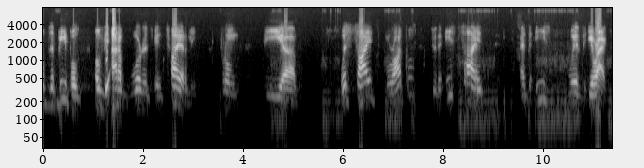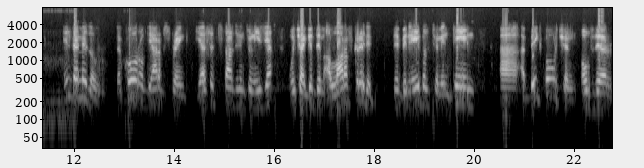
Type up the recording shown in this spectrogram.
of the people of the Arab world entirely, from the uh, west side, Morocco, to the east side, at the east with Iraq. In the middle, the core of the Arab Spring, yes, it started in Tunisia, which I give them a lot of credit they've been able to maintain uh, a big portion of their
